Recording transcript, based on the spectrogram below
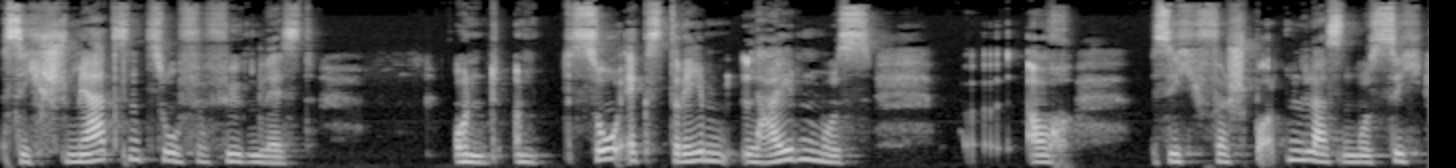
sich Schmerzen zu verfügen lässt und, und so extrem leiden muss, äh, auch sich verspotten lassen muss, sich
